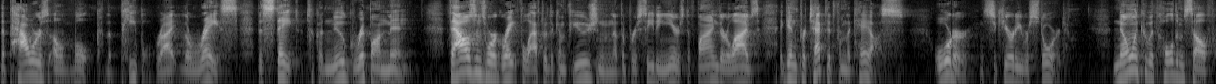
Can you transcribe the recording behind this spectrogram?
the powers of Volk, the people, right, the race, the state, took a new grip on men. Thousands were grateful after the confusion of the preceding years to find their lives again protected from the chaos, order, and security restored. No one could withhold himself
